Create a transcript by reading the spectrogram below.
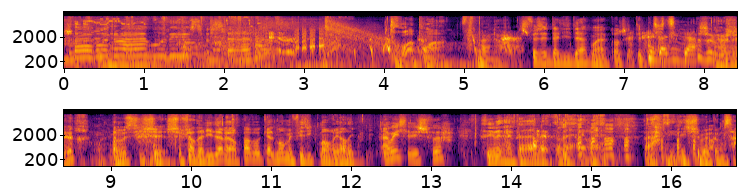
Je voudrais mourir sur scène. 3 points. Voilà. Je faisais Dalida, moi, quand j'étais C'est petite. Dalida. Je vous Ah ouais. jure. Moi aussi, je sais, faire Dalida, mais alors pas vocalement, mais physiquement. Regardez. Ah oui, c'est les cheveux? C'est voilà, c'est des cheveux comme ça.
